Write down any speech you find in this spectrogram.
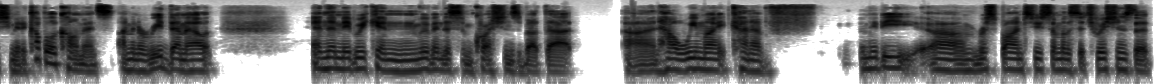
She made a couple of comments. I'm going to read them out, and then maybe we can move into some questions about that uh, and how we might kind of maybe um, respond to some of the situations that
